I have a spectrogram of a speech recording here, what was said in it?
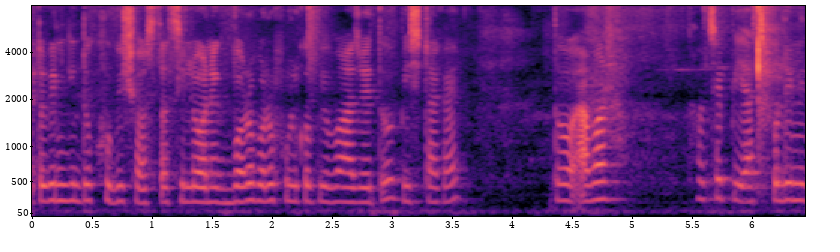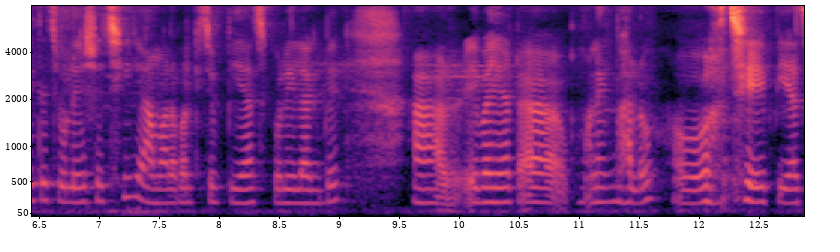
এতদিন কিন্তু খুবই সস্তা ছিল অনেক বড় বড় ফুলকপি পাওয়া যেত বিশ টাকায়। তো আবার হচ্ছে পেঁয়াজ কলি নিতে চলে এসেছি আমার আবার কিছু পেঁয়াজ কলি লাগবে। আর এ ভাইয়াটা অনেক ভালো ও হচ্ছে পেঁয়াজ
